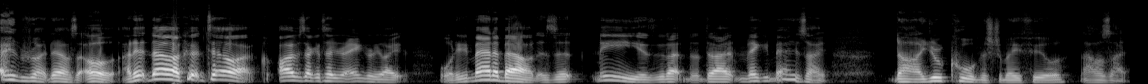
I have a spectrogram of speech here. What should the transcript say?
angry right now. I was like, oh, I didn't know. I couldn't tell. I, obviously, I can tell you're angry. Like, what are you mad about? Is it me? Is it I, did I make you mad? He's like, nah, you're cool, Mr. Mayfield. I was like,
